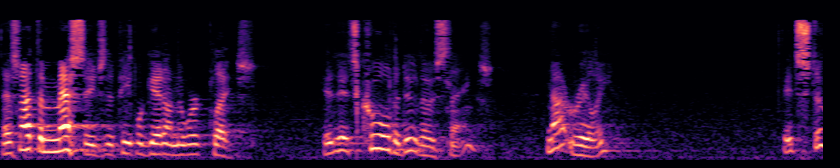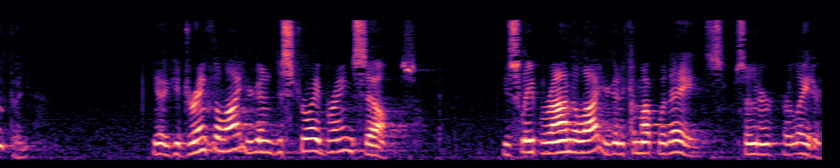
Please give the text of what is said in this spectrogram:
That's not the message that people get on the workplace. It's cool to do those things. Not really. It's stupid. You know, you drink a lot, you're going to destroy brain cells. You sleep around a lot, you're going to come up with AIDS sooner or later.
